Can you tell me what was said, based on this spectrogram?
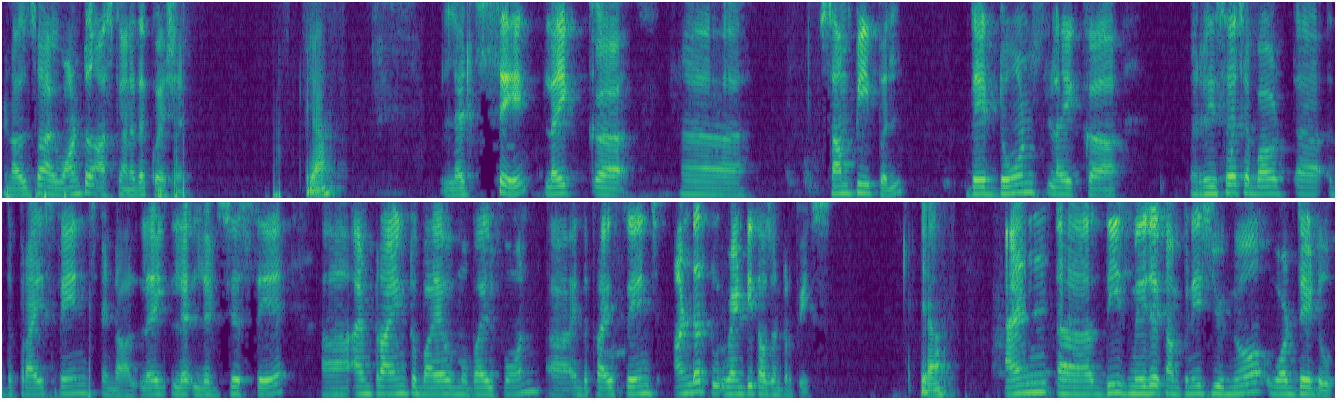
And also, I want to ask you another question. yeah. Let's say, like, uh, uh, some people they don't like uh, research about uh, the price range and all. Like, let, let's just say uh, I'm trying to buy a mobile phone uh, in the price range under twenty thousand rupees, yeah and uh, these major companies, you know what they do.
